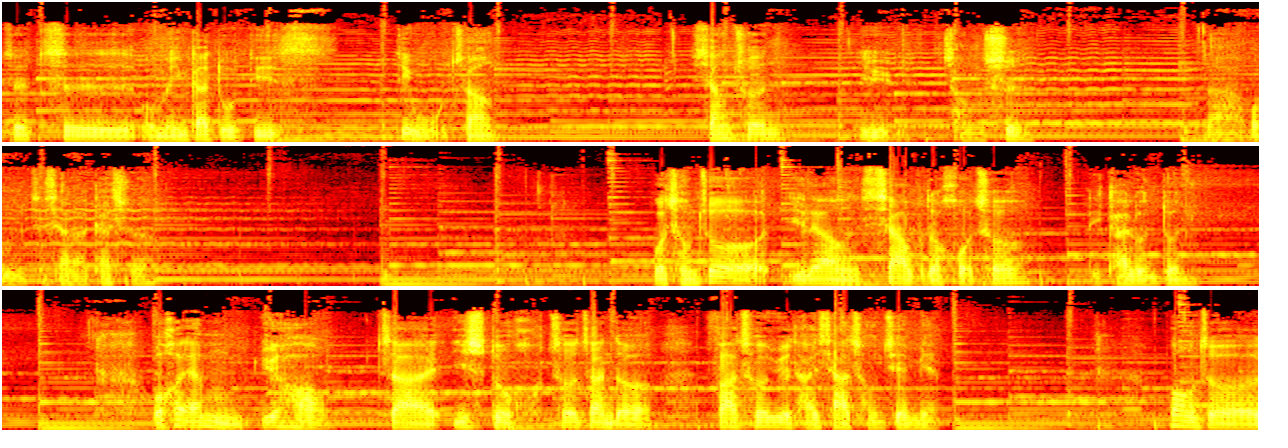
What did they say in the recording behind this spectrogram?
这次我们应该读第四、第五章：乡村与城市。那我们接下来开始了。我乘坐一辆下午的火车。离开伦敦，我和 M 约好在伊斯顿火车站的发车月台下层见面。望着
